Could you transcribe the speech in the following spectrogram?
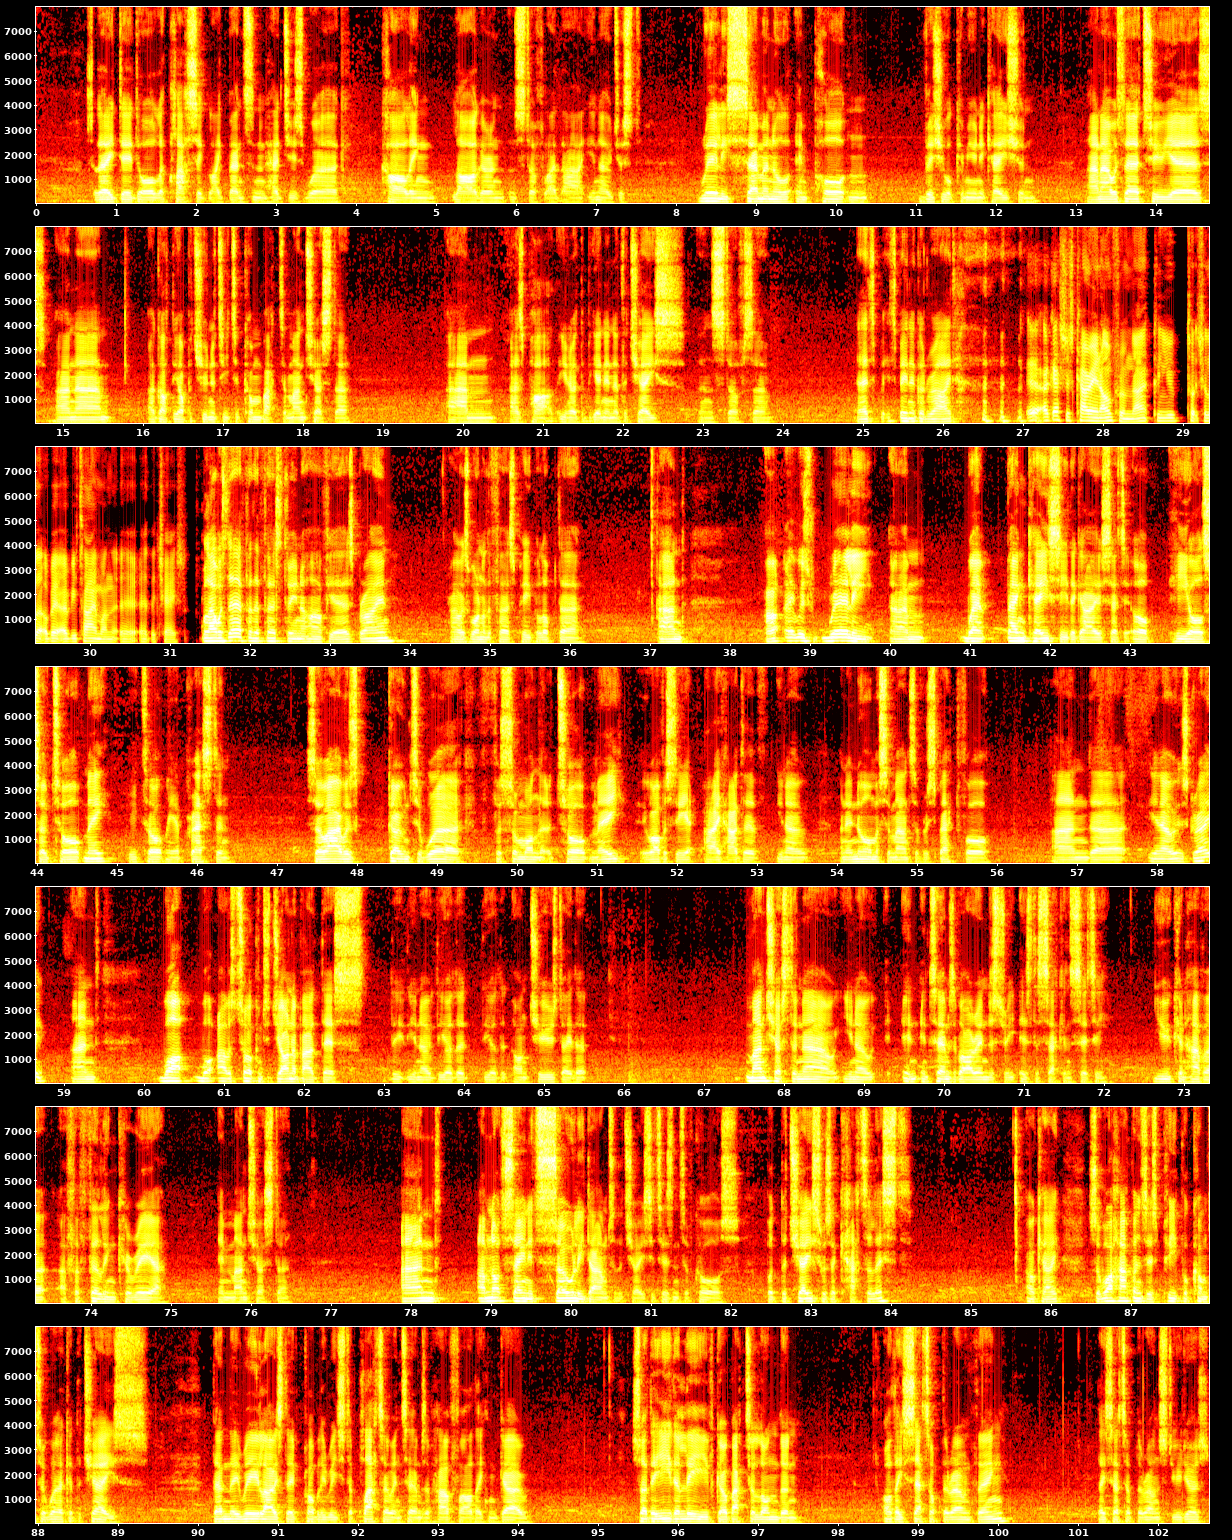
So they did all the classic like Benson and Hedges work, Carling, Lager, and, and stuff like that. You know, just really seminal, important visual communication. And I was there two years, and um, I got the opportunity to come back to Manchester um, as part, you know, at the beginning of the chase and stuff. So it's it's been a good ride. Yeah, I guess just carrying on from that, can you touch a little bit of your time on uh, at the chase? Well, I was there for the first three and a half years, Brian. I was one of the first people up there, and uh, it was really um, when Ben Casey, the guy who set it up, he also taught me. He taught me at Preston, so I was going to work for someone that had taught me, who obviously I had a you know an enormous amount of respect for, and uh, you know it was great. And what what I was talking to John about this, the you know the other the other on Tuesday that Manchester now, you know, in, in terms of our industry, is the second city. You can have a, a fulfilling career in Manchester. And I'm not saying it's solely down to the chase, it isn't, of course, but the chase was a catalyst. Okay, so what happens is people come to work at the chase, then they realize they've probably reached a plateau in terms of how far they can go. So they either leave, go back to London, or they set up their own thing. They set up their own studios.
